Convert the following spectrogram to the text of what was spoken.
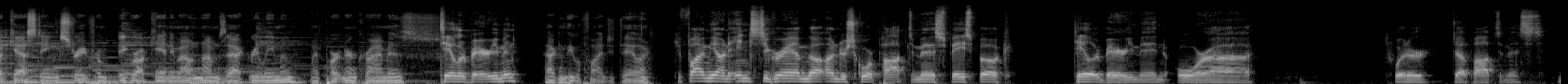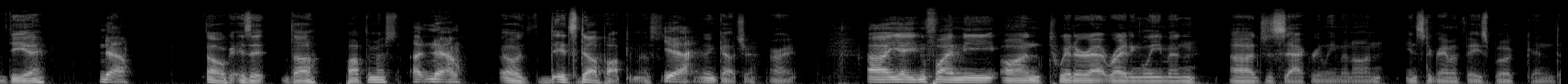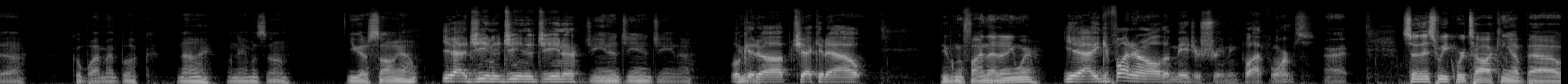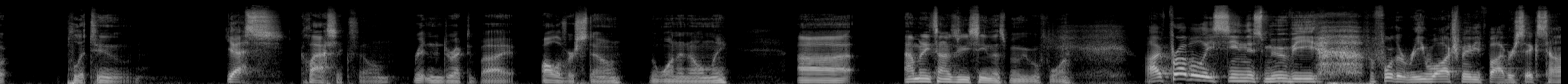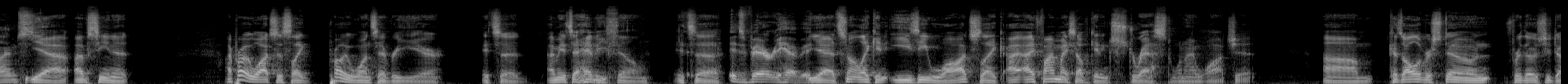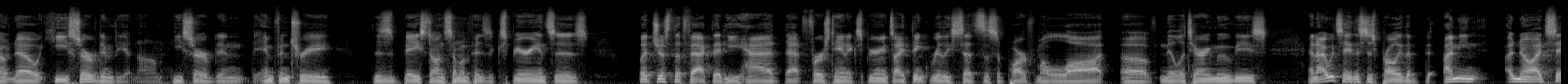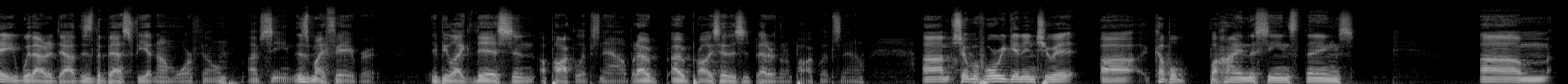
Broadcasting straight from Big Rock Candy Mountain, I'm Zachary Lehman. My partner in crime is. Taylor Berryman. How can people find you, Taylor? You can find me on Instagram, the underscore Poptimus, Facebook, Taylor Berryman, or uh, Twitter, Dup Optimist. Da. No, Oh, okay. is it the Poptimist? uh, no. Oh, it's, it's Dub Optimist. Yeah. I Gotcha. All right. Uh, yeah, you can find me on Twitter at Writing Lehman, uh, just Zachary Lehman on Instagram and Facebook, and uh, go buy my book, Nye, on Amazon. You got a song out? Yeah, Gina, Gina, Gina. Gina, Gina, Gina. Look it up, check it out. People can find that anywhere. Yeah, you can find it on all the major streaming platforms. All right. So this week we're talking about Platoon, Yes. classic film written and directed by Oliver Stone, the one and only. Uh, how many times have you seen this movie before? I've probably seen this movie before the rewatch maybe five or six times. Yeah, I've seen it. I probably watch this like probably once every year. It's a, I mean, it's a heavy film. It's a, It's very heavy. yeah, it's not like an easy watch. Like I, I find myself getting stressed when I watch it. Um, because Oliver Stone, for those who don't know, he served in Vietnam. He served in the infantry. This is based on some of his experiences, but just the fact that he had that firsthand experience, I think, really sets this apart from a lot of military movies. And I would say this is probably the. I mean, no, I'd say without a doubt, this is the best Vietnam War film I've seen. This is my favorite. It'd be like this and Apocalypse Now, but I would I would probably say this is better than Apocalypse Now. Um, so before we get into it, uh, a couple behind the scenes things. Um,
